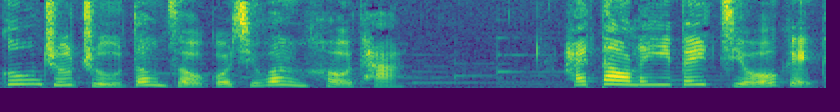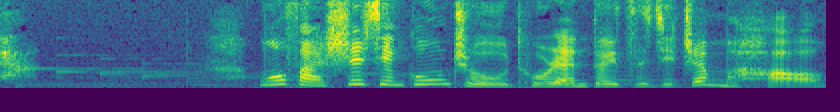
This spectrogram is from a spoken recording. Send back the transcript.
公主主动走过去问候他，还倒了一杯酒给他。魔法师见公主突然对自己这么好，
